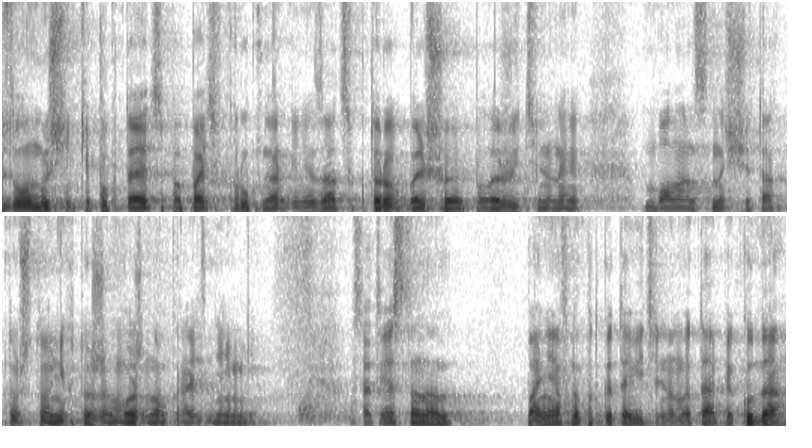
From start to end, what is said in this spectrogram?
злоумышленники попытаются попасть в крупную организацию, у которых большой положительный баланс на счетах, потому что у них тоже можно украсть деньги. Соответственно, поняв на подготовительном этапе, куда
